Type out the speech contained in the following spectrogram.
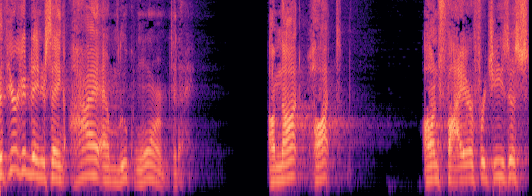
if you're here today and you're saying, I am lukewarm today, I'm not hot, on fire for Jesus,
